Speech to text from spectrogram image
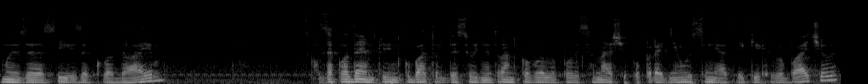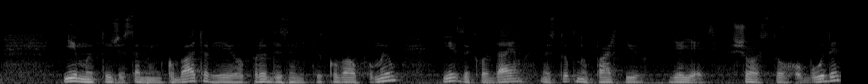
Ми зараз їх закладаємо. Закладаємо той інкубатор, де сьогодні зранку вилупилися наші попередні гусенята, яких ви бачили. І ми в той же самий інкубатор, я його продезінфікував, помив і закладаємо наступну партію яєць. Що з того буде?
